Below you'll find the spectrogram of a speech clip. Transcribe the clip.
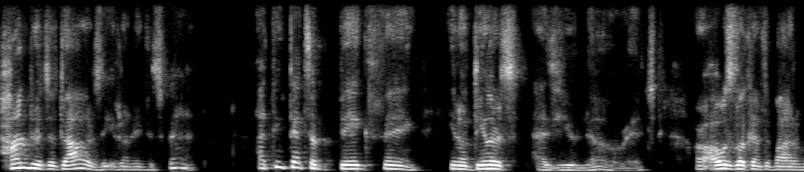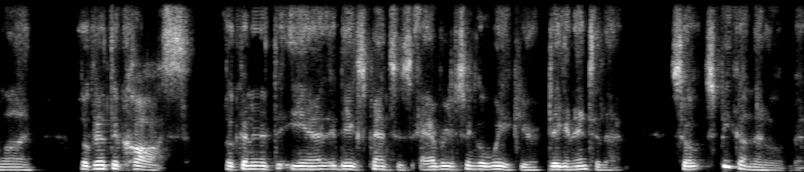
hundreds of dollars that you don't need to spend. I think that's a big thing. You know, dealers, as you know, Rich, are always looking at the bottom line, looking at the costs, looking at the, you know, the expenses every single week. You're digging into that. So speak on that a little bit.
